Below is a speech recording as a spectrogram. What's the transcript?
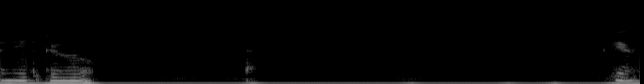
I need to go here.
